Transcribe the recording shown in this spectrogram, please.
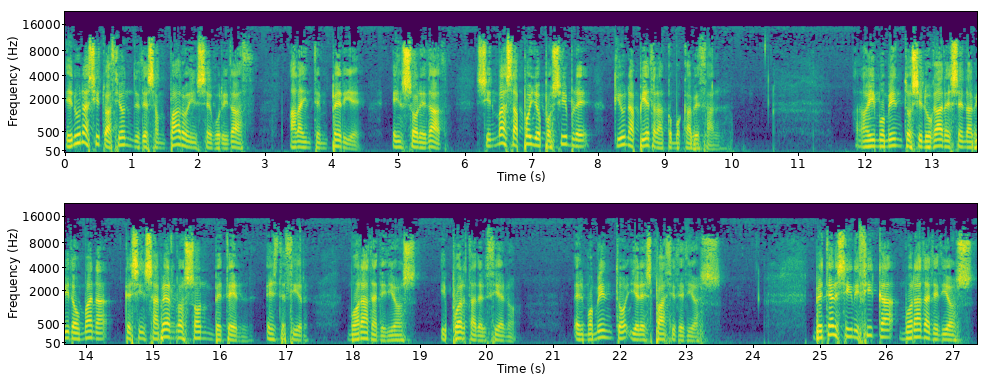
en una situación de desamparo e inseguridad, a la intemperie, en soledad, sin más apoyo posible que una piedra como cabezal. Hay momentos y lugares en la vida humana que sin saberlo son Betel, es decir, morada de Dios y puerta del cielo, el momento y el espacio de Dios. Betel significa morada de Dios,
